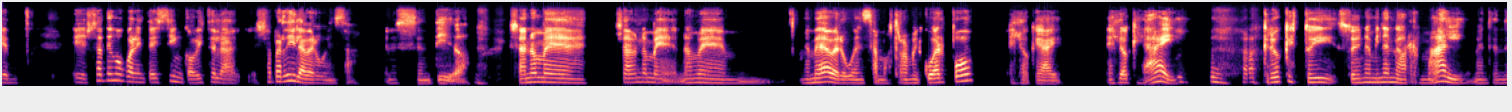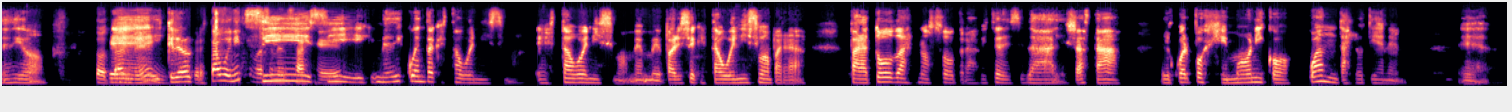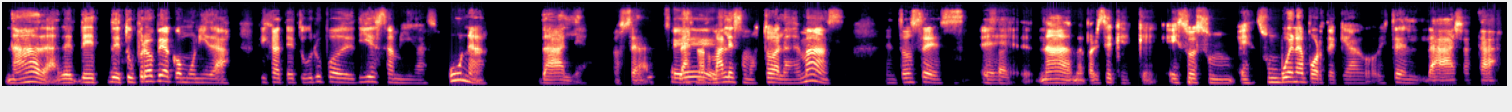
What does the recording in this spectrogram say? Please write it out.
eh, ya tengo 45, ¿viste? La, ya perdí la vergüenza en ese sentido. Ya no me, ya no me, no me, no me da vergüenza mostrar mi cuerpo, es lo que hay, es lo que hay. Creo que estoy, soy una mina normal, ¿me entendés? Digo, Totalmente. Eh, creo, pero está buenísimo. Sí, ese sí, me di cuenta que está buenísimo. Está buenísimo. Me, me, parece que está buenísimo para, para todas nosotras, ¿viste? Decir, dale, ya está el cuerpo hegemónico, ¿cuántas lo tienen? Eh, nada, de, tu propia comunidad. Fíjate, tu grupo de 10 amigas, una, dale. O sea, las normales somos todas las demás. Entonces, eh, nada, me parece que, eso es un, es un buen aporte que hago, ¿viste? La, ya está.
